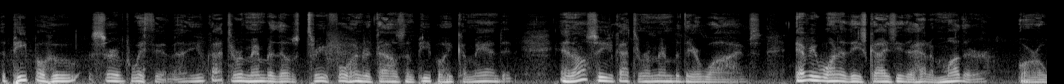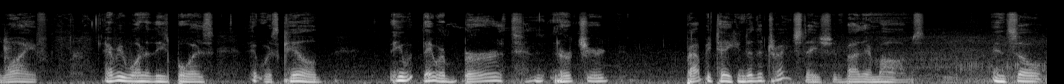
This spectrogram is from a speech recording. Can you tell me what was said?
the people who served with him. Uh, You've got to remember those three, four hundred thousand people he commanded, and also you've got to remember their wives. Every one of these guys either had a mother or a wife. Every one of these boys that was killed, he, they were birthed, nurtured, probably taken to the train station by their moms, and so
